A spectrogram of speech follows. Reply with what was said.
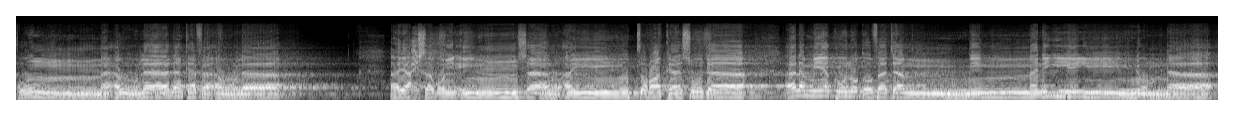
ثم أولى لك فأولى. أيحسب الإنسان أن يترك سدى؟ ألم يك نطفة من مني يمنى؟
